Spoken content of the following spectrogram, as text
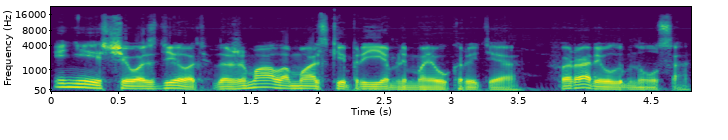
И не из чего сделать, даже мало-мальски приемлемое укрытие. Феррари улыбнулся.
